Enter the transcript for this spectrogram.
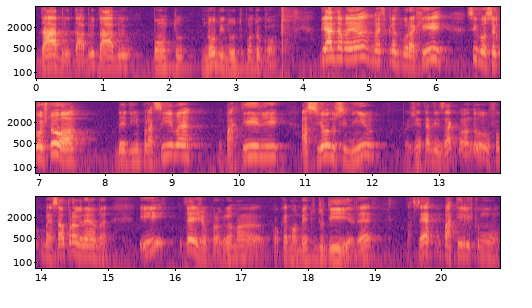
www.nominuto.com. Diário da Manhã vai ficando por aqui. Se você gostou, ó, dedinho para cima, compartilhe, acione o sininho para gente avisar quando for começar o programa. E veja o programa a qualquer momento do dia, né? Tá certo? Compartilhe com,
